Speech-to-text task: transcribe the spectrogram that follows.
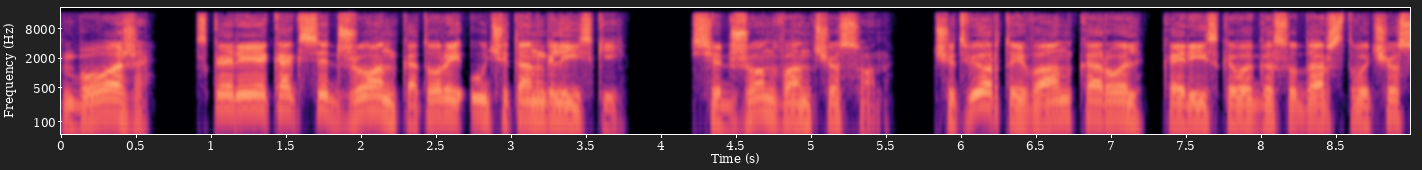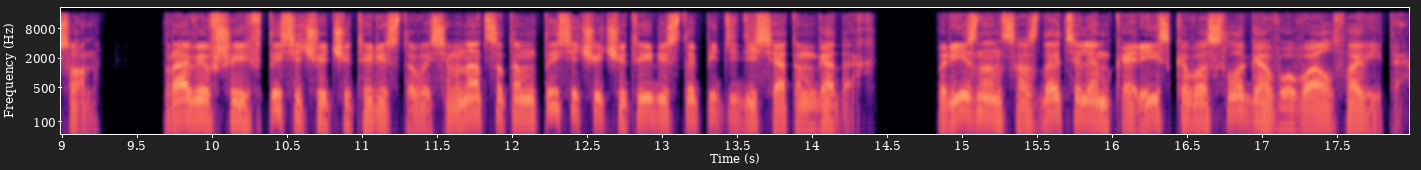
Боже, скорее как Седжон, который учит английский. Седжон Ван Чосон, четвертый Ван, король корейского государства Чосон, правивший в 1418-1450 годах, признан создателем корейского слогового алфавита.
